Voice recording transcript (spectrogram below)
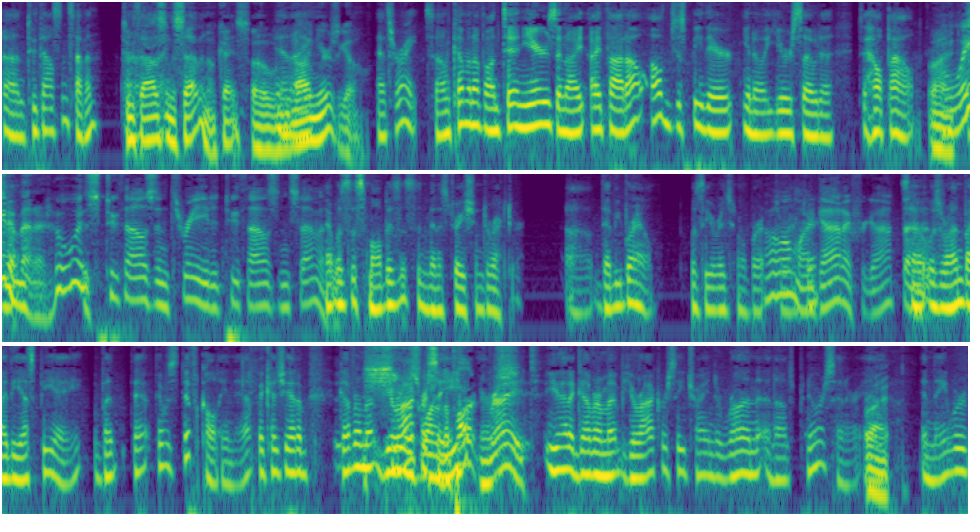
uh, 2007. 2007. Okay, so and nine I- years ago. That's right. So I'm coming up on 10 years, and I, I thought I'll, I'll just be there, you know, a year or so to, to help out. Right. Well, wait a minute. Who was 2003 to 2007? That was the Small Business Administration Director. Uh, Debbie Brown was the original br- oh, my. God. I forgot that. So it was run by the SBA, but that, there was difficulty in that because you had a government She was bureaucracy. one of the partners. right. You had a government bureaucracy trying to run an entrepreneur center, and, Right. And they were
